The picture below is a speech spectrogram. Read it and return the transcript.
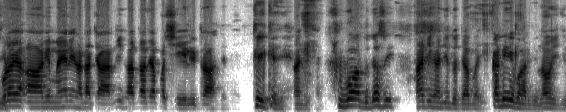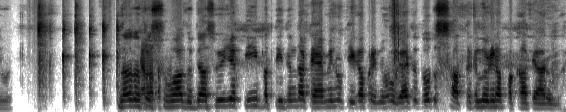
ਥੋੜਾ ਜਿਹਾ ਆ ਕੇ ਮੈਂ ਨੇ ਸਾਡਾ ਚਾਰ ਨਹੀਂ ਖਾਦਾ ਤੇ ਆਪਾਂ 6 ਲੀਟਰ ਆਖ ਦਿੰਦੇ। ਠੀਕ ਹੈ ਜੀ। ਹਾਂਜੀ। ਸੂਆ ਦੂਜਾ ਸੀ? ਹਾਂਜੀ ਹਾਂਜੀ ਦੂਜਾ ਭਾਜੀ। ਕੱਢੀਏ ਬਾਹਰ ਜੀ। ਲਓ ਜੀ ਜਰੂਰ। ਲਓ ਦੋਸਤੋ ਚਲੋ। ਸੂਆ ਦੂਜਾ ਸੂਈ ਜੇ 30 32 ਦਿਨ ਦਾ ਟਾਈਮ ਇਹਨੂੰ ਟੀਕਾ ਭਰੇ ਨੂੰ ਹੋ ਗਿਆ ਤੇ ਦੁੱਧ 7 ਕਿਲੋ ਜਿਹੜਾ ਪੱਕਾ ਤਿਆਰ ਹੋਊਗਾ।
